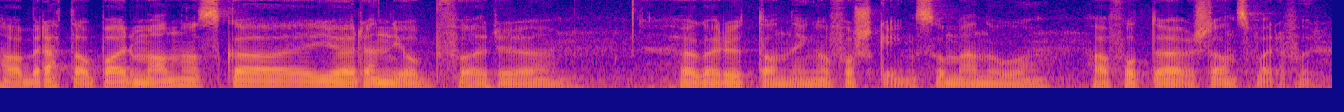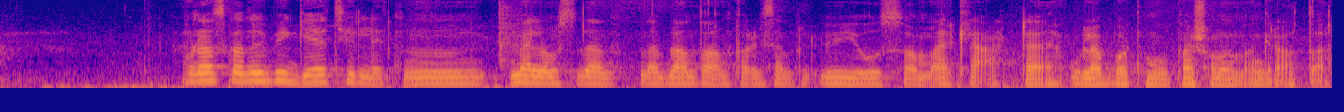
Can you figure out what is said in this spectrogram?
ha bretta opp armene og skal gjøre en jobb for høyere utdanning og forskning, som jeg nå har fått det øverste ansvaret for. Hvordan skal du bygge tilliten mellom studentene, bl.a. f.eks. UiO, som erklærte Ola Borten Moe persona non grata?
